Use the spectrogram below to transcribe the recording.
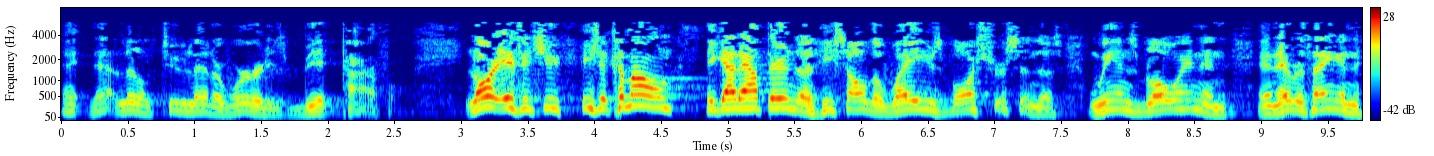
that little two letter word is bit powerful. Lord, if it's you, he said, come on. He got out there and the, he saw the waves boisterous and the winds blowing and, and everything. And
